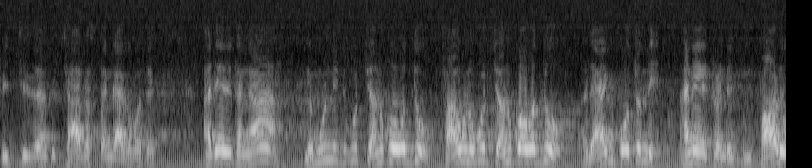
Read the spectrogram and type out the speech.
పిచ్చి చాదస్తం కాకపోతే. అదేవిధంగా యముణ్ణి గురించి అనుకోవద్దు సావును గురించి అనుకోవద్దు అది ఆగిపోతుంది అనేటువంటి పాడు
